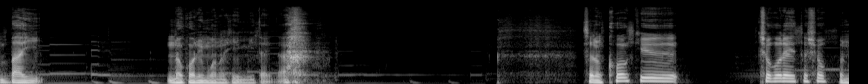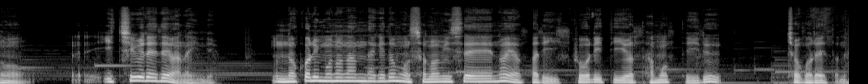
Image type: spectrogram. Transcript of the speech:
倍残り物品みたいな その高級チョコレートショップの一売れではないんだよ。残り物なんだけども、その店のやっぱりクオリティを保っているチョコレートね。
